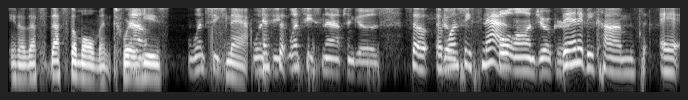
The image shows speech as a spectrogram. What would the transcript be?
you know that's that's the moment where Now, he's Once he snapped. Once, And he, so- once he snaps and goes, So and once goes he snaps, full-on Joker. then it becomes a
